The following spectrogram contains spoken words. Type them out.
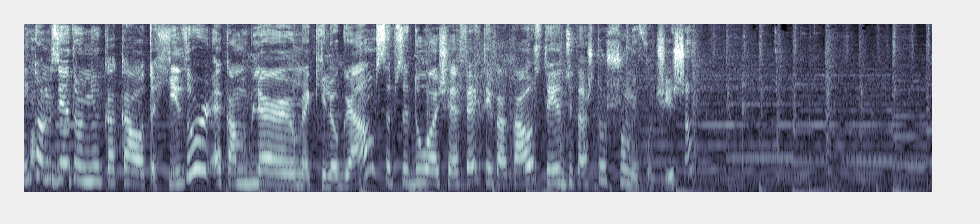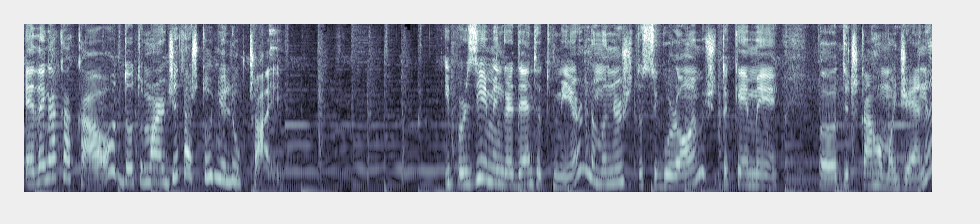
Unë kam zgjedhur një kakao të hidhur, e kam blerë me kilogram, sepse dua që efekti i kakaos të jetë gjithashtu shumë i fuqishëm. Edhe nga kakao do të marr gjithashtu një lugë çaji. I përziejmë ingredientët mirë në mënyrë që të sigurohemi që të kemi Diçka homogjene.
